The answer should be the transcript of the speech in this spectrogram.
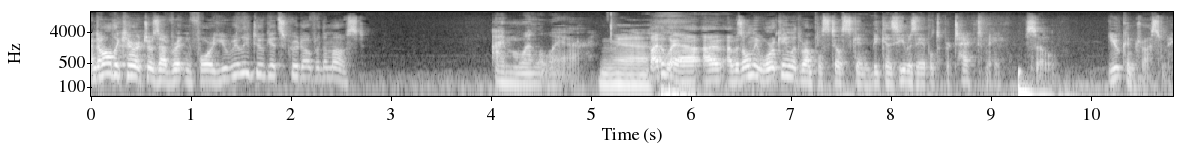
And of all the characters I've written for, you really do get screwed over the most. I'm well aware. Yeah. By the way, I, I- I was only working with Rumpelstiltskin because he was able to protect me. So, you can trust me.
